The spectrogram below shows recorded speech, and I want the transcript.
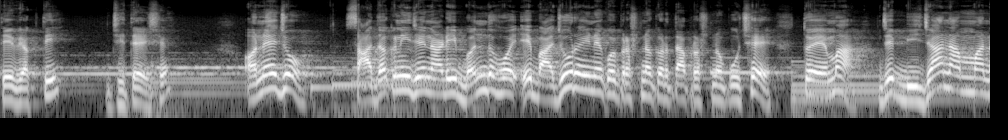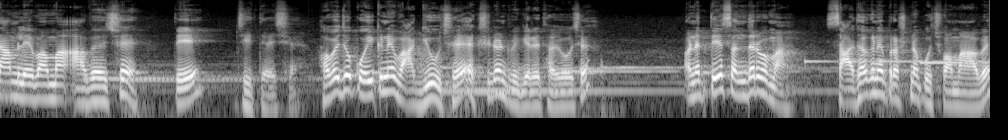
તે વ્યક્તિ જીતે છે. અને જો સાધકની જે નાડી બંધ હોય એ બાજુ રહીને કોઈ પ્રશ્ન કરતા પ્રશ્ન પૂછે, તો એમાં જે બીજા નામમાં નામ લેવામાં આવે છે, તે જીતે છે. હવે જો કોઈકને વાગ્યું છે, એક્સિડન્ટ વગેરે થયો છે, અને તે સંદર્ભમાં સાધકને પ્રશ્ન પૂછવામાં આવે,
